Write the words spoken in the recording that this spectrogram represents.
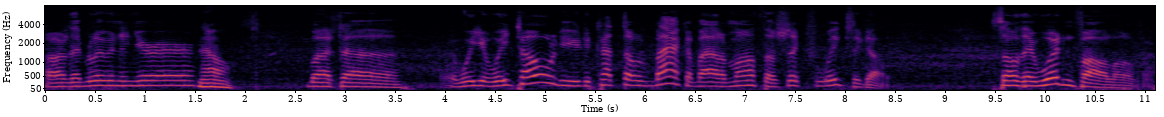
Are they blooming in your area? No. But uh, we we told you to cut those back about a month or six weeks ago, so they wouldn't fall over.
